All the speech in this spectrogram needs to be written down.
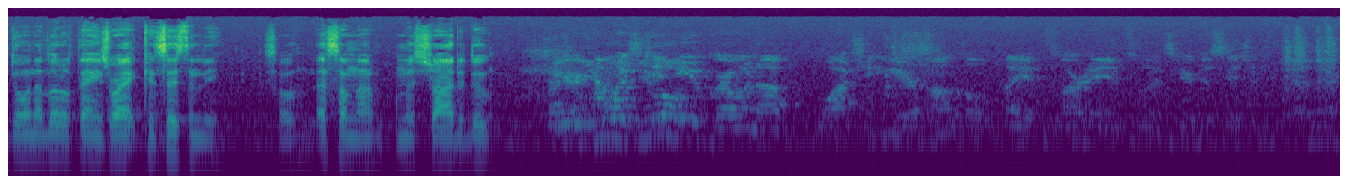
doing the little things right consistently. So that's something I'm gonna strive to do. Tiger, how much did you growing up watching your uncle play at Florida influence your decision to go there?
